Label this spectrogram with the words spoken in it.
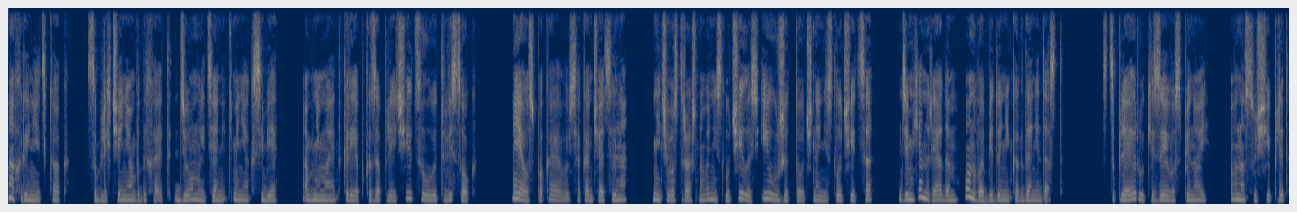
Охренеть как. С облегчением выдыхает Дема и тянет меня к себе, обнимает крепко за плечи и целует висок. Я успокаиваюсь окончательно. Ничего страшного не случилось и уже точно не случится. Демьян рядом, он в обиду никогда не даст. Сцепляю руки за его спиной. В носу щиплет.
